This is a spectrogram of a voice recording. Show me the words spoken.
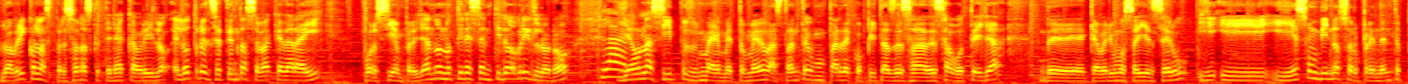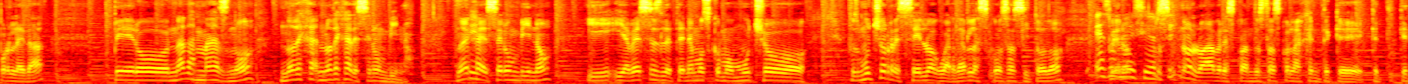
Lo abrí con las personas que tenía que abrirlo. El otro del 70 se va a quedar ahí por siempre. Ya no, no tiene sentido abrirlo, ¿no? Claro. Y aún así, pues me, me tomé bastante, un par de copitas de esa, de esa botella de, que abrimos en Ceru. Y, es un vino sorprendente por la edad, pero nada más, ¿no? No deja, no deja de ser un vino. No deja de ser un vino y, a veces le tenemos como mucho pues mucho recelo a guardar las cosas y todo. Eso es muy cierto. si no lo abres cuando estás con la gente que, que,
